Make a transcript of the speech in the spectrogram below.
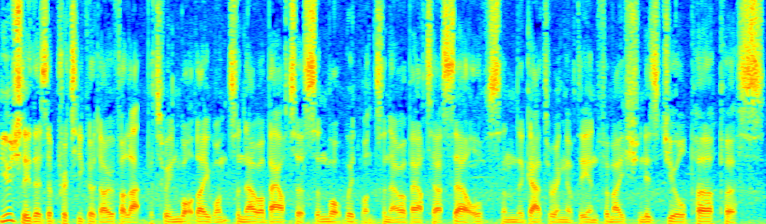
Usually there's a pretty good overlap between what they want to know about us and what we'd want to know about ourselves, and the gathering of the information is dual purpose.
